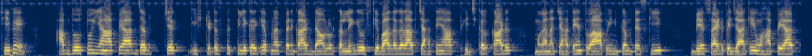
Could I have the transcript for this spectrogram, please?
ठीक है? अब दोस्तों, यहाँ पे आप जब चेक स्टेटस पर क्लिक करके अपना पैन कार्ड डाउनलोड कर लेंगे, उसके बाद अगर आप चाहते हैं, आप फ़िज़िकल कार्ड मंगाना चाहते हैं तो आप इनकम टैक्स की वेबसाइट पे जाके वहाँ पे आप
